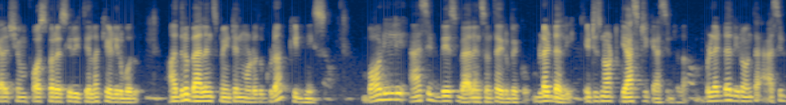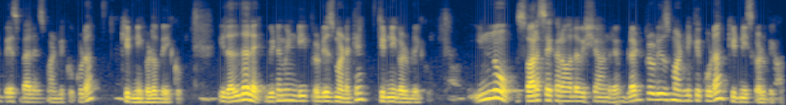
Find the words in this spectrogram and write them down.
calcium phosphorus ಈ ರೀತಿ ಎಲ್ಲ ಕೇಳಿರ್ಬೋದು. ಅದ್ರ ಬ್ಯಾಲೆನ್ಸ್ ಮೇಂಟೈನ್ ಮಾಡೋದು ಕೂಡ ಕಿಡ್ನೀಸ್ ಬಾಡಿಲಿ ಆ್ಯಸಿಡ್ ಬೇಸ್ ಬ್ಯಾಲೆನ್ಸ್ ಅಂತ ಇರಬೇಕು. ಬ್ಲಡ್ಡಲ್ಲಿ it is not gastric acid ಅಲ್ಲ. ಬ್ಲಡ್ಡಲ್ಲಿ ಇರುವಂಥ ಆ್ಯಸಿಡ್ ಬೇಸ್ ಬ್ಯಾಲೆನ್ಸ್ ಮಾಡಲಿಕ್ಕೂ ಕೂಡ ಕಿಡ್ನಿಗಳು ಬೇಕು. ಇದಲ್ಲದೆ ವಿಟಮಿನ್ ಡಿ ಪ್ರೊಡ್ಯೂಸ್ ಮಾಡೋಕ್ಕೆ ಕಿಡ್ನಿಗಳು ಬೇಕು. ಇನ್ನೂ ಸ್ವಾರಸ್ಯಕರವಾದ ವಿಷಯ ಅಂದರೆ ಬ್ಲಡ್ ಪ್ರೊಡ್ಯೂಸ್ ಮಾಡಲಿಕ್ಕೆ ಕೂಡ ಕಿಡ್ನೀಸ್ಗಳು ಬೇಕು.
